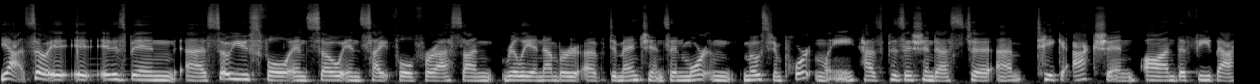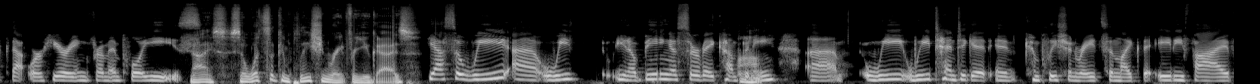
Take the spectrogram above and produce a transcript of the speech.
yeah, so it, it, it has been uh, so useful and so insightful for us on really a number of dimensions. And Morton, most importantly, has positioned us to um, take action on the feedback that we're hearing from employees. Nice. So, what's the completion rate for you guys? Yeah, so we uh, we you know, being a survey company, uh-huh. um, we we tend to get in completion rates in like the 85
